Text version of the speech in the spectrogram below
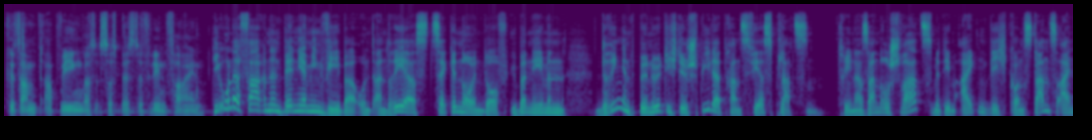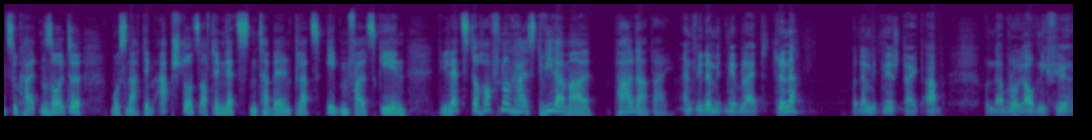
Gesamtabwägen, was ist das Beste für den Verein. Die unerfahrenen Benjamin Weber und Andreas Zecke Neuendorf übernehmen. Dringend benötigte Spielertransfers platzen. Trainer Sandro Schwarz, mit dem eigentlich Konstanz Einzug halten sollte, muss nach dem Absturz auf den letzten Tabellenplatz ebenfalls gehen. Die letzte Hoffnung heißt wieder mal Paul Dardai. Entweder mit mir bleibt drinnen oder mit mir steigt ab. Und da brauche ich auch nicht viel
